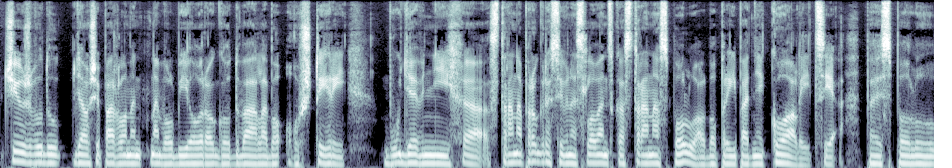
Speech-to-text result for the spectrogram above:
či už budú ďalšie parlamentné voľby o rok, o dva alebo o štyri, bude v nich strana Progresívne Slovensko a strana Spolu alebo prípadne koalícia PS Spolu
